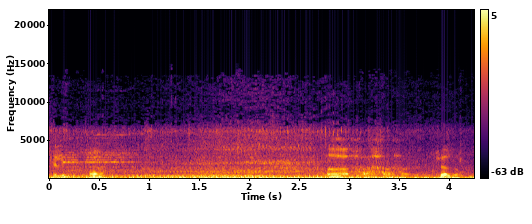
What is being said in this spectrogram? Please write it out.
चलिए। हाँ। हाँ हाँ हाँ हाँ चलो।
